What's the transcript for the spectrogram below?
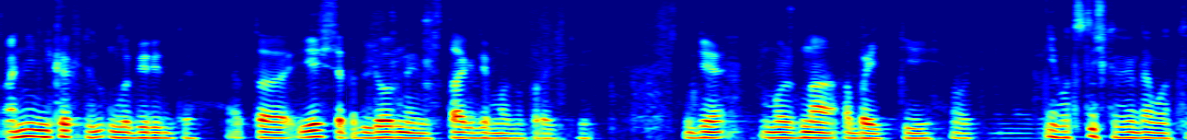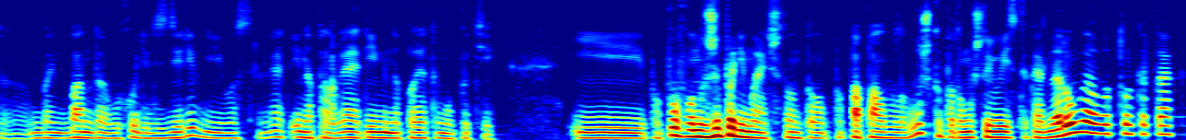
они не как лабиринты. Это есть определенные места, где можно пройти, где можно обойти. Вот. И вот стычка, когда вот э, бан- банда выходит из деревни, его стреляет и направляет именно по этому пути. И Попов, он уже понимает, что он по- попал в ловушку, потому что у него есть такая дорога вот только так,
